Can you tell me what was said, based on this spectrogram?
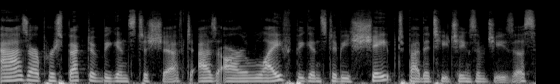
as our perspective begins to shift, as our life begins to be shaped by the teachings of Jesus,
